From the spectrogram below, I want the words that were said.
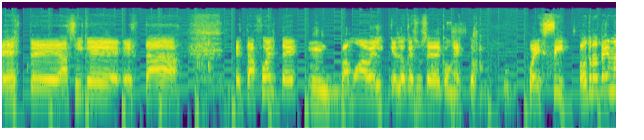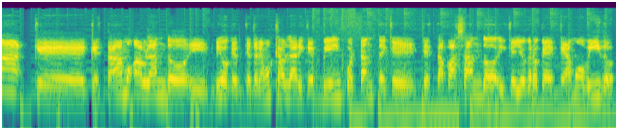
Este, así que está, está fuerte. Mm, Vamos a ver qué es lo que sucede con esto. Pues sí, otro tema que, que estábamos hablando y digo que, que tenemos que hablar y que es bien importante que, que está pasando y que yo creo que, ha movido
